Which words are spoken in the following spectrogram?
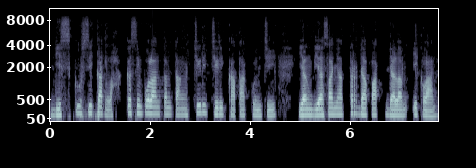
diskusikanlah kesimpulan tentang ciri-ciri kata kunci yang biasanya terdapat dalam iklan.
